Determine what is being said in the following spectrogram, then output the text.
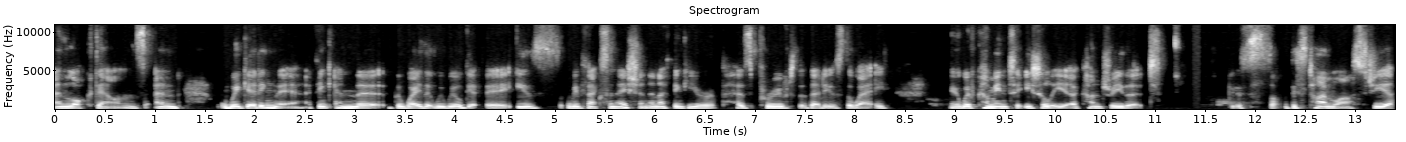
and lockdowns. And we're getting there, I think. And the the way that we will get there is with vaccination. And I think Europe has proved that that is the way. You know, we've come into Italy, a country that this time last year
